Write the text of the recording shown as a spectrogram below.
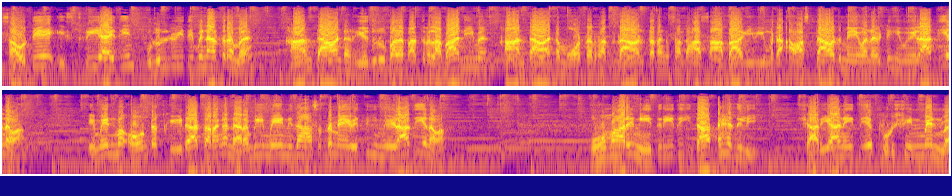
සෞදියේ ස්ත්‍රී අයිතීන් පුළුල් වී තිබෙන අතරම කාන්තාවන්ට රියදුරු බලපත්‍ර ලබා දීම කාන්තාවන්ට මෝටර් රථ දාවන තරඟ සඳහා සහභාගී වීමට අවස්ථාවද මේ වන විට හිමි වෙලා තියෙනවා. එමෙන්ම ඔවුන්ට ක්‍රීඩා තරඟ නැරඹීමේ නිදහසද මේ වෙද්දි හිමි වෙලා තියෙනවා. කොහොම හරි නීති රීති ඉතා පැහැදිලි. ශරියා නීතියේ පුරුෂින් මෙන්ම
